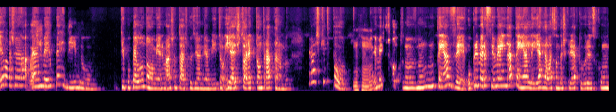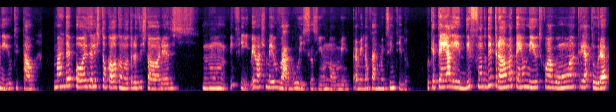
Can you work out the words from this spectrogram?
eu acho é, é meio perdido, tipo, pelo nome, Animais Fantásticos e Onde Habitam, e a história que estão tratando. Eu acho que, tipo, Uhum. é meio solto, não, não, não tem a ver. O primeiro filme ainda tem ali a relação das criaturas com o Newt e tal, mas depois eles estão colocando outras histórias. num- enfim, eu acho meio vago isso, assim, o nome, pra mim não faz muito sentido. Porque tem ali, de fundo de trama, tem o Newt com alguma criatura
